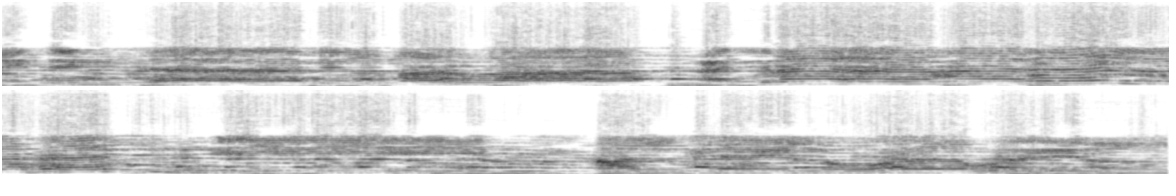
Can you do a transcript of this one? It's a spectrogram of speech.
لتنسى بالمرة سنين عالحلوة والمرة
